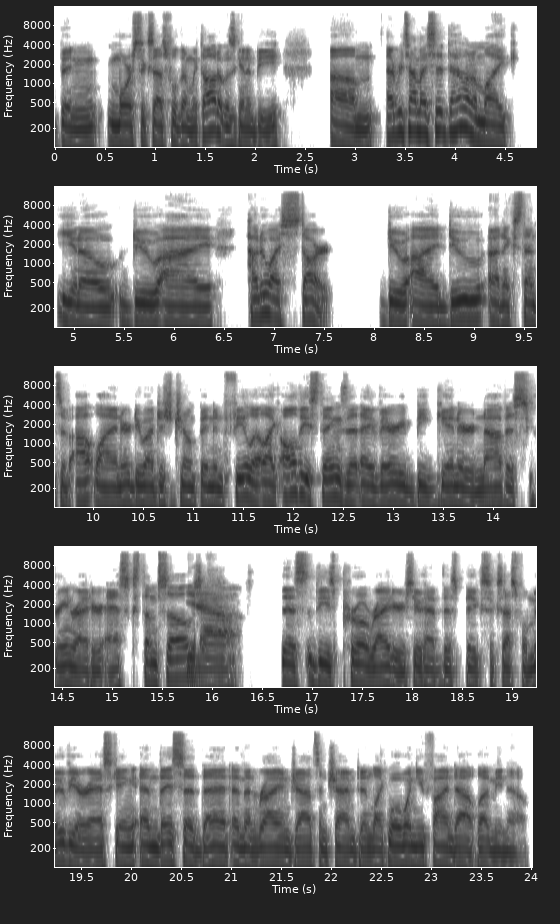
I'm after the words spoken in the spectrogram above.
been more successful than we thought it was going to be. Um every time I sit down I'm like, you know, do I how do I start? Do I do an extensive outline or do I just jump in and feel it? Like all these things that a very beginner novice screenwriter asks themselves. Yeah. This these pro writers who have this big successful movie are asking, and they said that, and then Rian Johnson chimed in like, "Well, when you find out, let me know."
